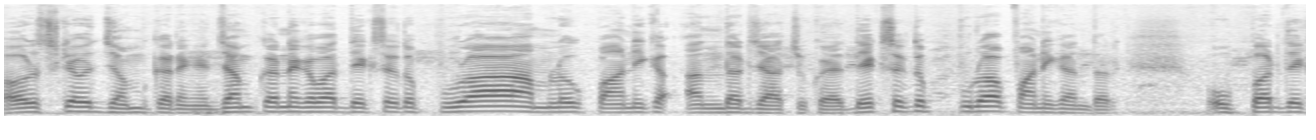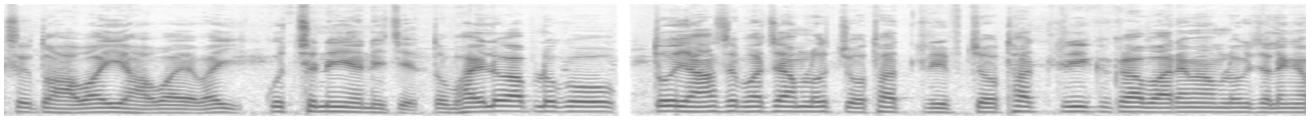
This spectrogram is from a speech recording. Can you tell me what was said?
और उसके बाद जंप करेंगे। जंप करने के बाद देख सकते हो पूरा हम लोग पानी का अंदर जा चुका है। देख सकते हो पूरा पानी के अंदर। ऊपर देख सकते हो हवा ही हवा है भाई, कुछ नहीं है नीचे। तो भाई लोग आप लोग को तो यहाँ से बचा हम लोग चौथा ट्रिप चौथा ट्रिप का बारे में हम लोग चलेंगे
